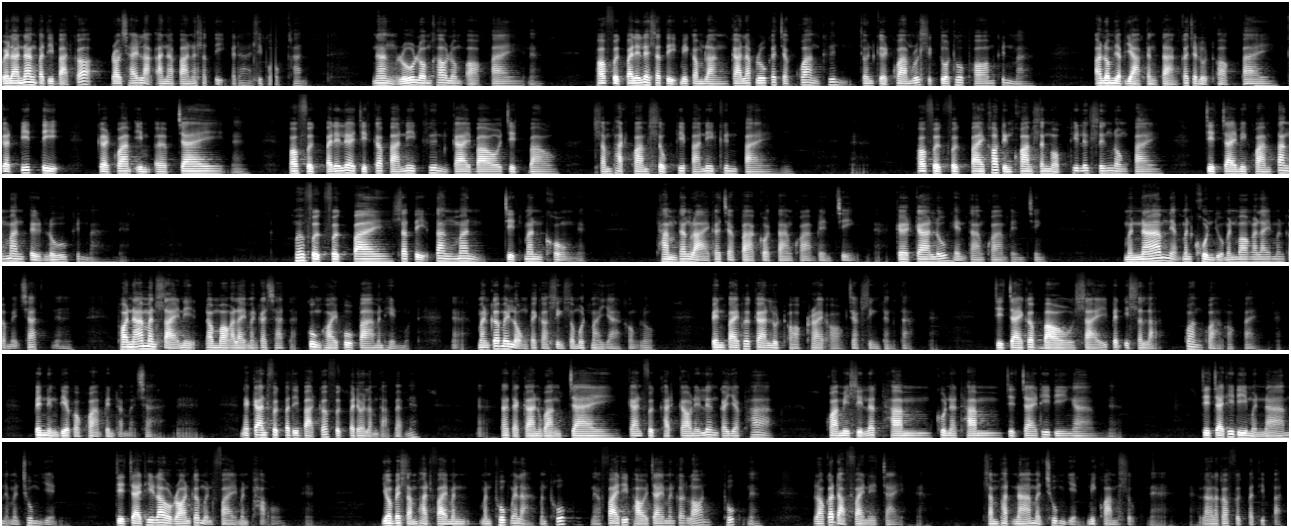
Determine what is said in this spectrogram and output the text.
เวลานั่งปฏิบัติก็เราใช้หลักอนาปานสติก็ได้ 16 ขั้น นั่งรู้ลมเข้าลมออกไปนะ พอฝึกไปเรื่อยๆสติมีกำลังการรับรู้ก็จะกว้างขึ้น จนเกิดความรู้สึกตัวทั่วพร้อมขึ้นมา อารมณ์หยาบๆต่างๆ ก็จะหลุดออกไป เกิดปิติ เกิดความอิ่มเอิบใจนะพอฝึกไปเรื่อยๆ จิตก็ปานีตขึ้น กายเบาจิตเบา สัมผัสความสุขที่ปานีตขึ้นไปพอฝึกฝึกไปเข้าถึงความสงบที่ลึกซึ้งลงไป จิตใจมีความตั้งมั่นตื่นรู้ขึ้นมา เมื่อฝึกฝึกไปสติตั้งมั่น จิตมั่นคงเนี่ยทำทั้งหลายก็จะปรากฏตามความเป็นจริงนะเกิดการรู้เห็นตามความเป็นจริง เหมือนน้ำเนี่ยมันขุ่นอยู่มันมองอะไรมันก็ไม่ชัดนะพอน้ำมันใสนี่เรามองอะไรมันก็ชัดละกุ้งหอยปูปลามันเห็นหมด มันก็ไม่หลงไปกับสิ่งสมมติมายาของโลก เป็นไปเพื่อการหลุดออกคลายออกจากสิ่งต่างๆนะจิตใจก็เบาใสเป็นอิสระกว้างขวางออกไปนะเป็นหนึ่งเดียวกับความเป็นธรรมชาตินะในการฝึกปฏิบัติก็ฝึกไปโดยลำดับแบบนี้นะตั้งแต่การวางใจ การฝึกขัดเกลาในเรื่องกายภาพ ความมีศีลธรรม คุณธรรม จิตใจที่ดีงามนะ จิตใจที่ดีเหมือนน้ำเนี่ยมันชุ่มเย็น จิตใจที่เล่าร้อนก็เหมือนไฟมันเผาโยมไปสัมผัสไฟมันมันทุกข์ไหมล่ะ มันทุกข์นะไฟที่เผาใจมันก็ร้อนทุกข์นะเราก็ดับไฟในใจนะสัมผัสน้ำมันชุ่มเย็นมีความสุขนะแล้วเราก็ฝึกปฏิบัติ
